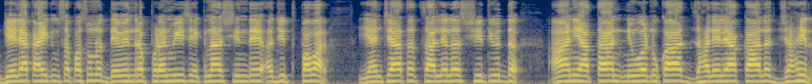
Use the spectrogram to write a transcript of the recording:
गेल्या काही दिवसापासून देवेंद्र फडणवीस एकनाथ शिंदे अजित पवार यांच्यात चाललेलं शीतयुद्ध आणि आता निवडणुका झालेल्या काल जाहीर.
